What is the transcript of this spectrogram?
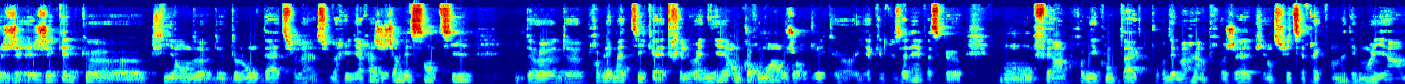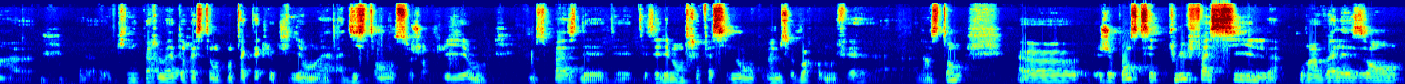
j'ai quelques clients de, de, de, longue date sur la sur la Riviera. J'ai jamais senti de, de problématiques à être éloigné, encore moins aujourd'hui qu'il y a quelques années, parce que on, fait un premier contact pour démarrer un projet, puis ensuite c'est vrai qu'on a des moyens euh, euh, qui nous permettent de rester en contact avec le client à, distance. Aujourd'hui, on, on, se passe des, des, des, éléments très facilement, on peut même se voir comme on le fait à l'instant. Euh, je pense que c'est plus facile pour un valaisan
